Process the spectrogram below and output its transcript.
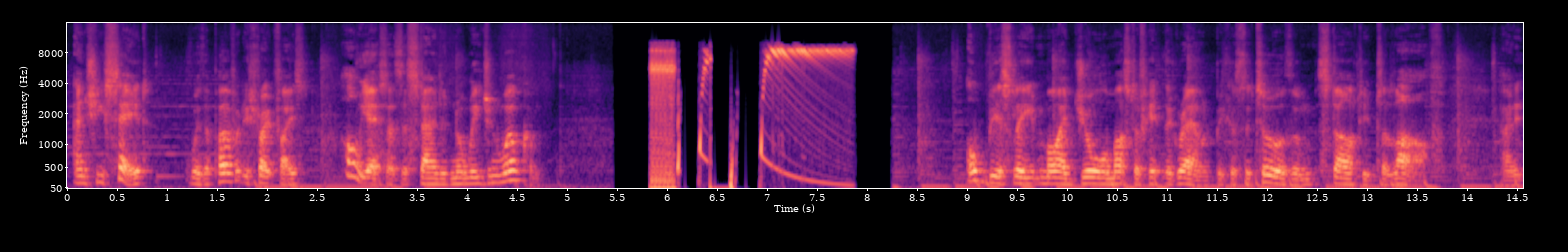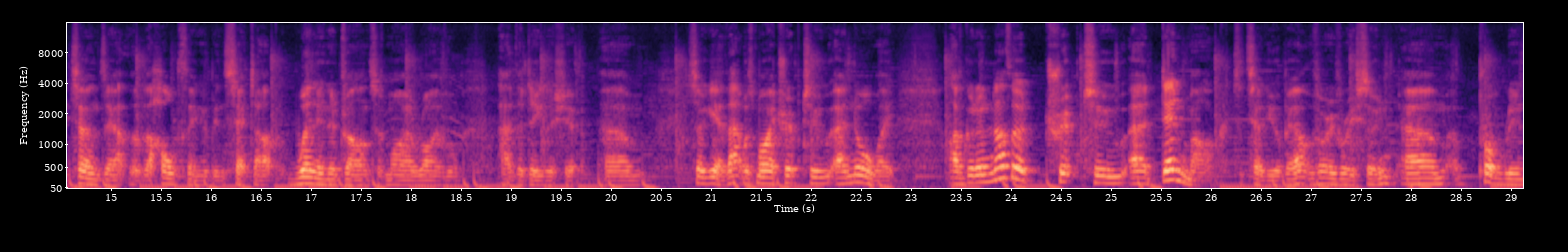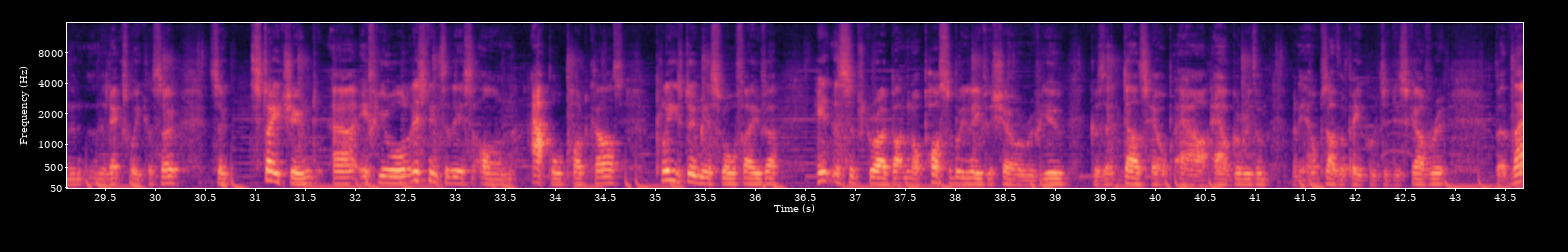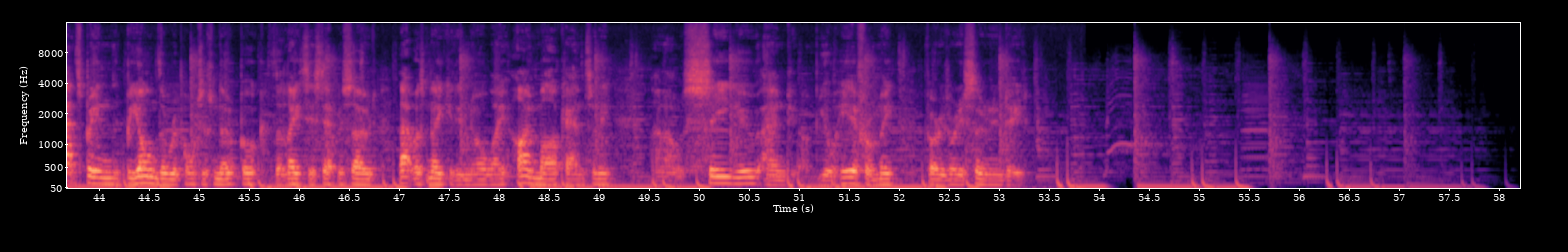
And she said, with a perfectly straight face, Oh, yes, that's a standard Norwegian welcome. Obviously, my jaw must have hit the ground because the two of them started to laugh and it turns out that the whole thing had been set up well in advance of my arrival at the dealership. Um, so yeah, that was my trip to uh, Norway. I've got another trip to uh, Denmark to tell you about very, very soon, um, probably in the next week or so. So stay tuned. Uh, if you're listening to this on Apple Podcasts, please do me a small favour hit the subscribe button or possibly leave the show a review because that does help our algorithm and it helps other people to discover it. But that's been Beyond the Reporter's Notebook, the latest episode. That was Naked in Norway. I'm Mark Anthony and I will see you and you'll hear from me very, very soon indeed.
